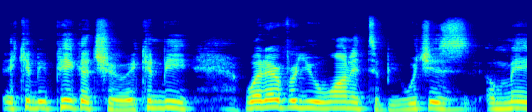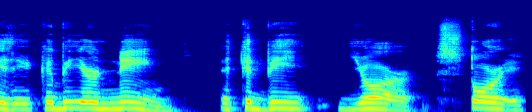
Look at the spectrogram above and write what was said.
It can be pikachu. It can be whatever you want it to be which is amazing. It could be your name. It could be your story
